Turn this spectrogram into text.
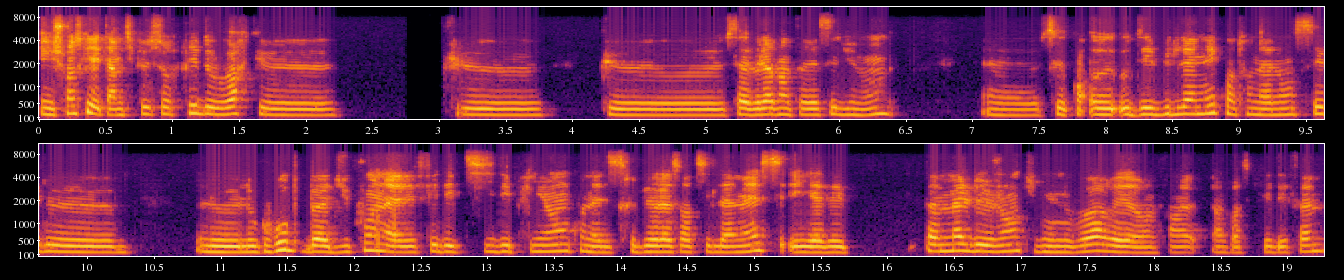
Et je pense qu'il était un petit peu surpris de voir que, ça avait l'air d'intéresser du monde. Euh, parce que au, début de l'année, quand on a lancé le, groupe, bah, du coup, on avait fait des petits dépliants qu'on a distribués à la sortie de la messe et il y avait pas mal de gens qui venaient nous voir, et enfin, en particulier des femmes,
